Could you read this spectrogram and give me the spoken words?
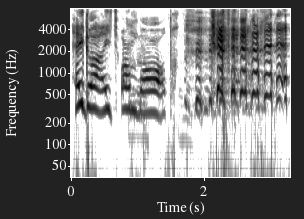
Hey guys, I'm Bob.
